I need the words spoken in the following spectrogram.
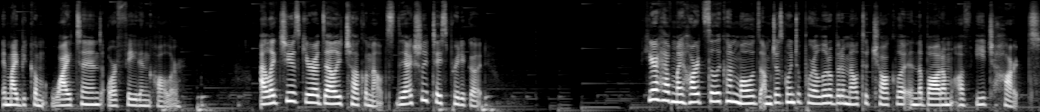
it might become whitened or fade in color. I like to use Ghirardelli chocolate melts. They actually taste pretty good. Here I have my heart silicone molds. I'm just going to pour a little bit of melted chocolate in the bottom of each heart.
